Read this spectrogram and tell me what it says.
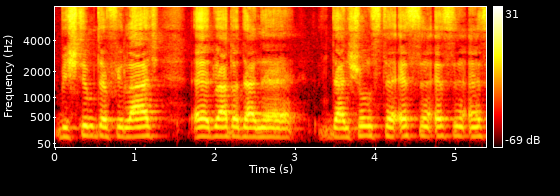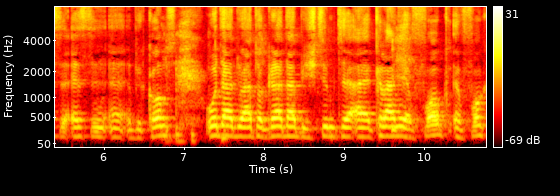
bestimmte vielleicht, äh, du hast deine dein schönstes Essen, Essen, Essen, Essen äh, bekommst. Oder du hast gerade bestimmte äh, kleine Erfolg, Erfolg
